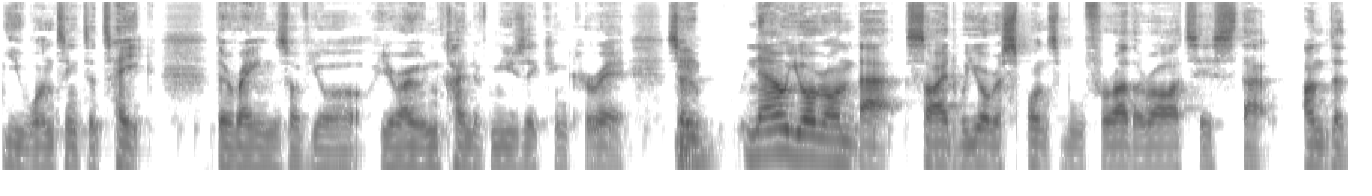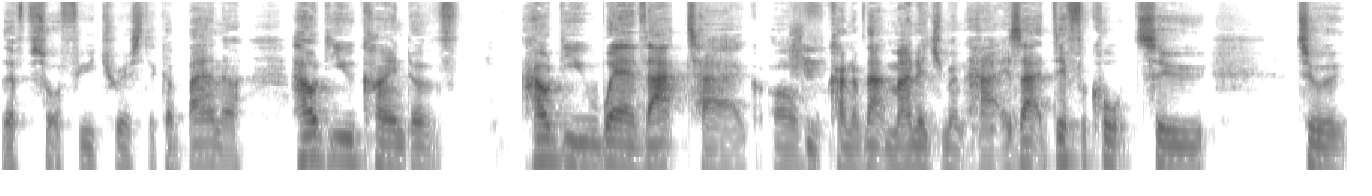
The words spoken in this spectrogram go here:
you wanting to take the reins of your your own kind of music and career. So now you're on that side where you're responsible for other artists that under the sort of Futuristica banner. How do you kind of how do you wear that tag of hmm. kind of that management hat? Is that difficult to to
